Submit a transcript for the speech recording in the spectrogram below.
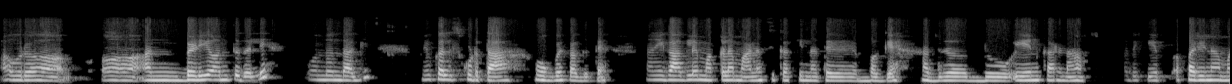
ಅವರ ಅನ್, ಬೆಳೆಯೋ ಹಂತದಲ್ಲಿ ಒಂದೊಂದಾಗಿ ನೀವು ಕಲಿಸ್ಕೊಡ್ತಾ ಹೋಗ್ಬೇಕಾಗುತ್ತೆ. ನಾನು ಈಗಾಗಲೇ ಮಕ್ಕಳ ಮಾನಸಿಕ ಖಿನ್ನತೆ ಬಗ್ಗೆ ಅದ್ರದ್ದು ಏನ್ ಕಾರಣ? ಅದಕ್ಕೆ ಪರಿಣಾಮ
